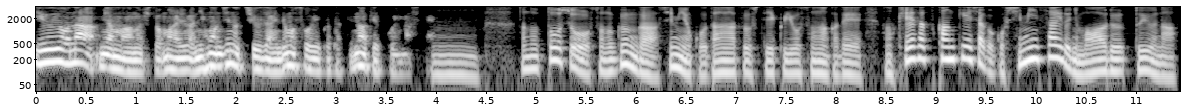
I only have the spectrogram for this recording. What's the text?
いうようなミャンマーの人、まあ、あるいは日本人の駐在員でもそういう方っていうのは結構いますね。うんあの当初、その軍が市民をこう弾圧をしていく様子の中で、あの警察関係者がこう市民サイドに回るというような、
